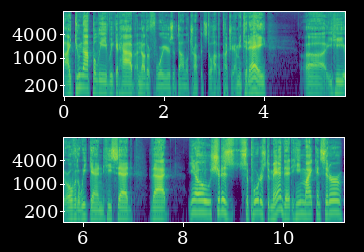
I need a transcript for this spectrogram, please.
I do not believe we could have another four years of Donald Trump and still have a country. I mean, today, uh, he over the weekend, he said that you know, should his supporters demand it, he might consider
